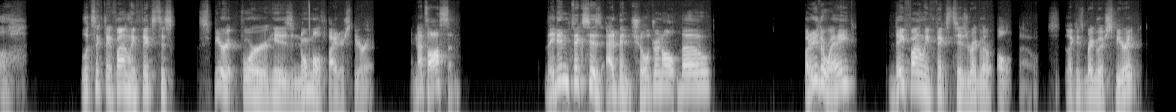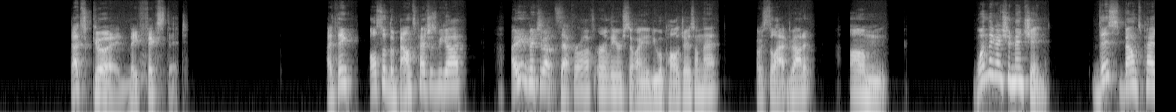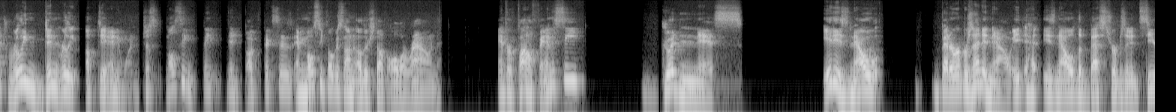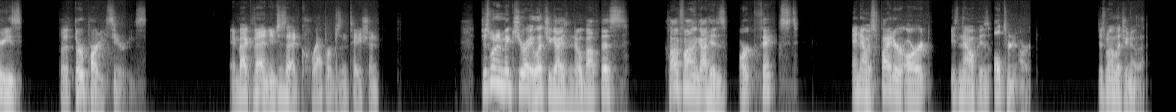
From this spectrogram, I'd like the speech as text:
oh, looks like they finally fixed his spirit for his normal fighter spirit, and that's awesome. They didn't fix his Advent Children alt though, but either way, they finally fixed his regular alt though, like his regular spirit. That's good. They fixed it. I think also the balance patches we got. I didn't mention about Sephiroth earlier, so I do apologize on that. I was still happy about it. Um, one thing I should mention: this balance patch really didn't really update anyone. Just mostly think, did bug fixes and mostly focused on other stuff all around. And for Final Fantasy, goodness, it is now better represented. Now it ha- is now the best represented series for the third party series. And back then, it just had crap representation. Just wanted to make sure I let you guys know about this. Cloud finally got his art fixed, and now his fighter art is now his alternate art. Just want to let you know that.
